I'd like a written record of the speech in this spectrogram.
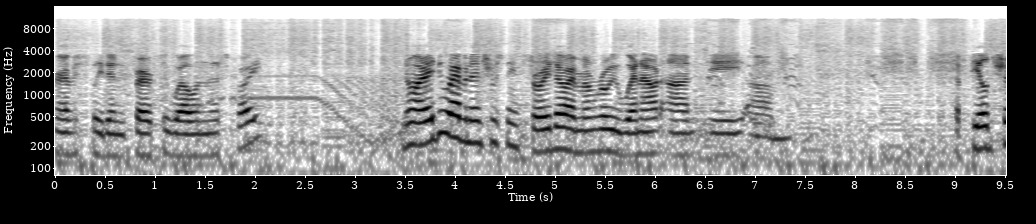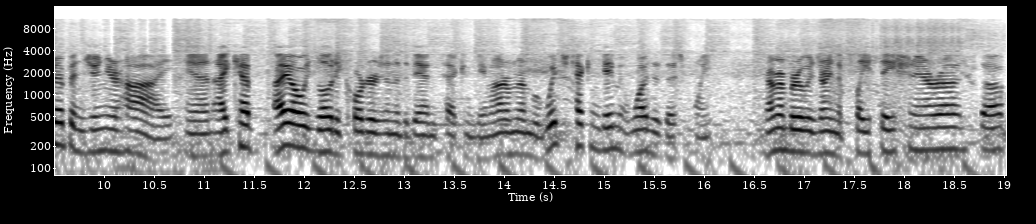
Obviously didn't fare too well in this fight. No, I do have an interesting story though. I remember we went out on a um, a field trip in junior high, and I kept I always loaded quarters into the damn Tekken game. I don't remember which Tekken game it was at this point. I remember it was during the PlayStation era and stuff.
